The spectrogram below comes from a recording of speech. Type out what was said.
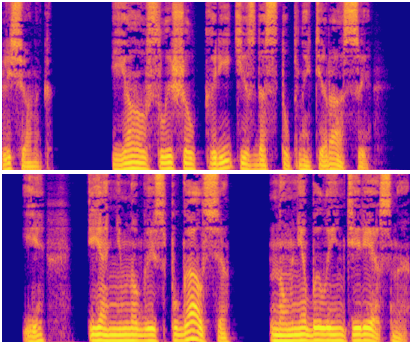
Лисенок. Я услышал крики с доступной террасы. И я немного испугался, но мне было интересно.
